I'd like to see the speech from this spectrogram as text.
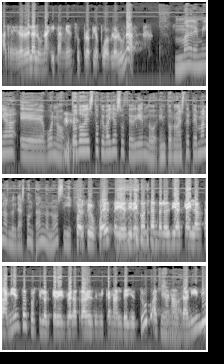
alrededor de la Luna y también su propio pueblo lunar. Madre mía, eh, bueno, todo esto que vaya sucediendo en torno a este tema nos lo irás contando, ¿no? Sí. Por supuesto, yo os iré contando los días que hay lanzamientos, por si los queréis ver a través de mi canal de YouTube, Astronauta Lili,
